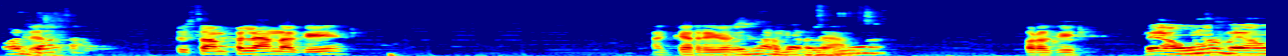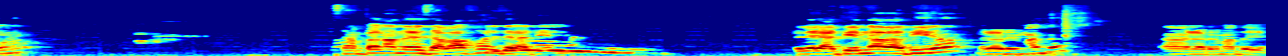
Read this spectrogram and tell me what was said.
¿Muerta? está. Se están peleando aquí. Aquí arriba se ¿Puedes están peleando. Por aquí. Ve a uno, ve a uno. Están pegando desde abajo, desde la tienda. ¿El de la tienda batido? ¿Me lo rematas? Ah, me lo remato yo.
